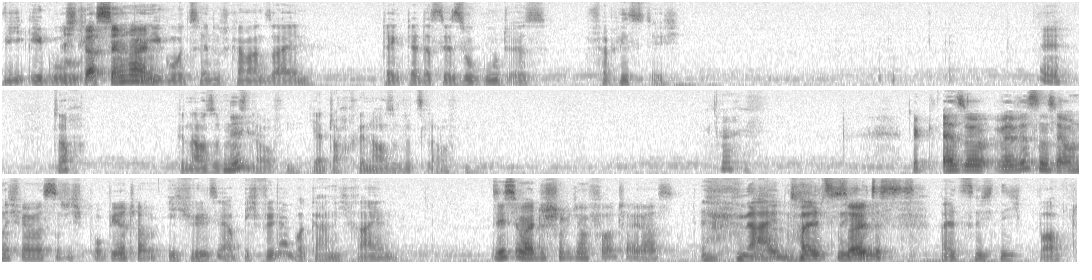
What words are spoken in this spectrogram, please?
Wie, ego ich lass den rein. wie egozentrisch kann man sein? Denkt er, dass der so gut ist? Verpiss dich. Nee. Doch. Genauso wird's nee. laufen. Ja doch, genauso wird's laufen. Also, wir wissen es ja auch nicht, wenn wir es nicht probiert haben. Ich will ja, ich will aber gar nicht rein. Siehst du, weil du schon wieder einen Vorteil hast. Nein, also, weil es nicht, weil's nicht, nicht bockt.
